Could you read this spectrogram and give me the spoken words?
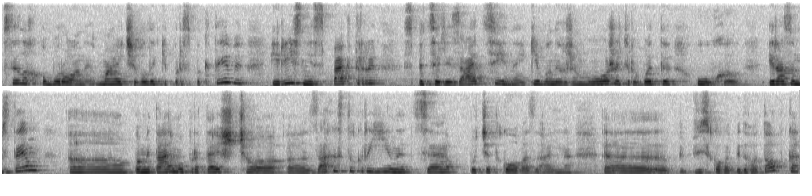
в силах оборони, маючи великі перспективи і різні спектри спеціалізації, на які вони вже можуть робити ухил. І разом з тим. Е, Пам'ятаємо про те, що е, захист України це початкова загальна е, військова підготовка,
